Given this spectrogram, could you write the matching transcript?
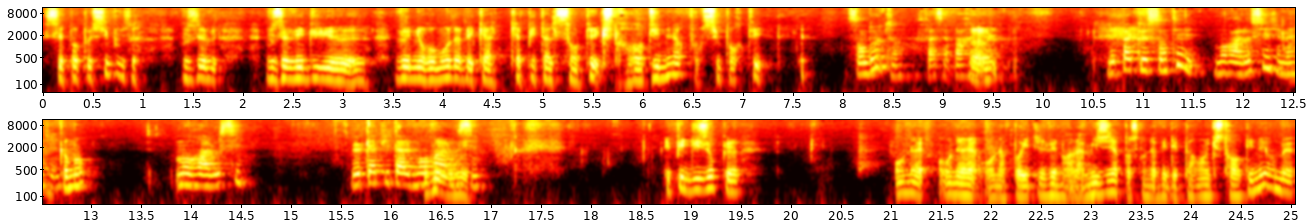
c'est pas possible, vous, vous avez, vous avez dû euh, venir au monde avec un capital santé extraordinaire pour supporter. Sans doute. Enfin, ça paraît. Ah oui. Mais pas que santé, morale aussi, j'imagine. Comment? Morale aussi. Le capital moral Oui, oui. aussi. Et puis disons que on a, on a, on n'a pas été élevé dans la misère parce qu'on avait des parents extraordinaires, mais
